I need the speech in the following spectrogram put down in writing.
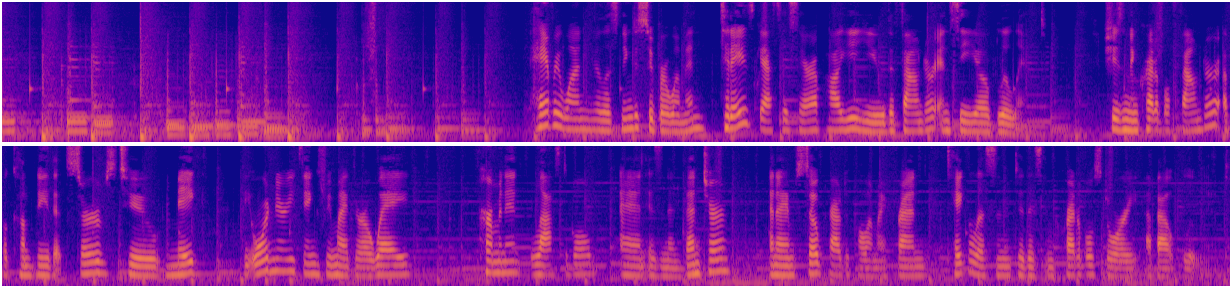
Hey everyone, you're listening to Superwoman. Today's guest is Sarah Paiji Yoo, the founder and CEO of Blueland. She's an incredible founder of a company that serves to make the ordinary things we might throw away permanent, lastable, and is an inventor. And I am so proud to call her my friend. Take a listen to this incredible story about Blueland.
